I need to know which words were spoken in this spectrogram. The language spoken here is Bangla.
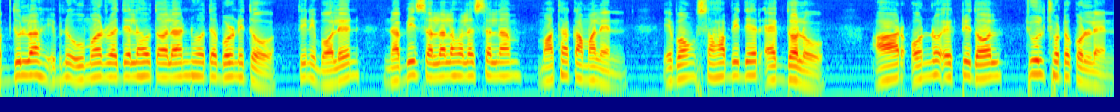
আবদুল্লাহ ইবনু উমর রদিল্লাহ তাল্লাহ্ন হতে বর্ণিত। তিনি বলেন, নবী সাল্লাহ আলাইসাল্লাম মাথা কামালেন এবং সাহাবিদের একদলও, আর অন্য একটি দল চুল ছোট করলেন।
